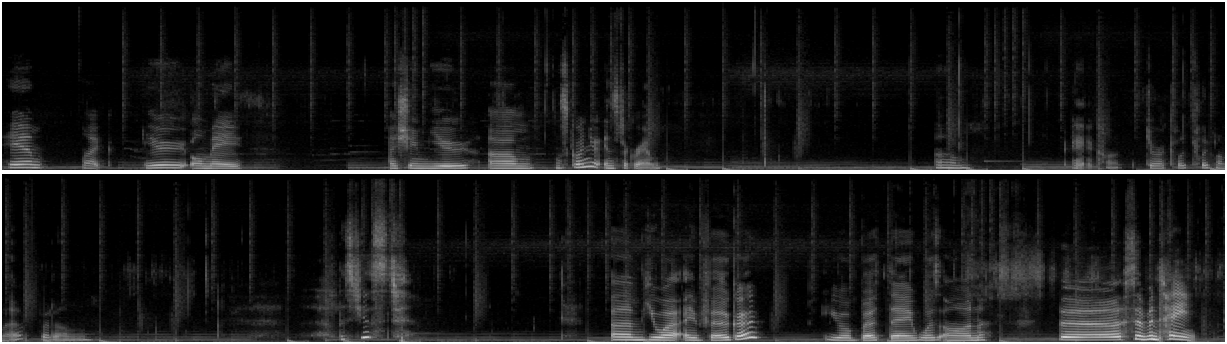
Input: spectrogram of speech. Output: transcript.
him, like you or me. I assume you. Um, let's go on your Instagram. Um, okay, I can't directly click on it, but um, let's just um, you are a Virgo. Your birthday was on the 17th.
